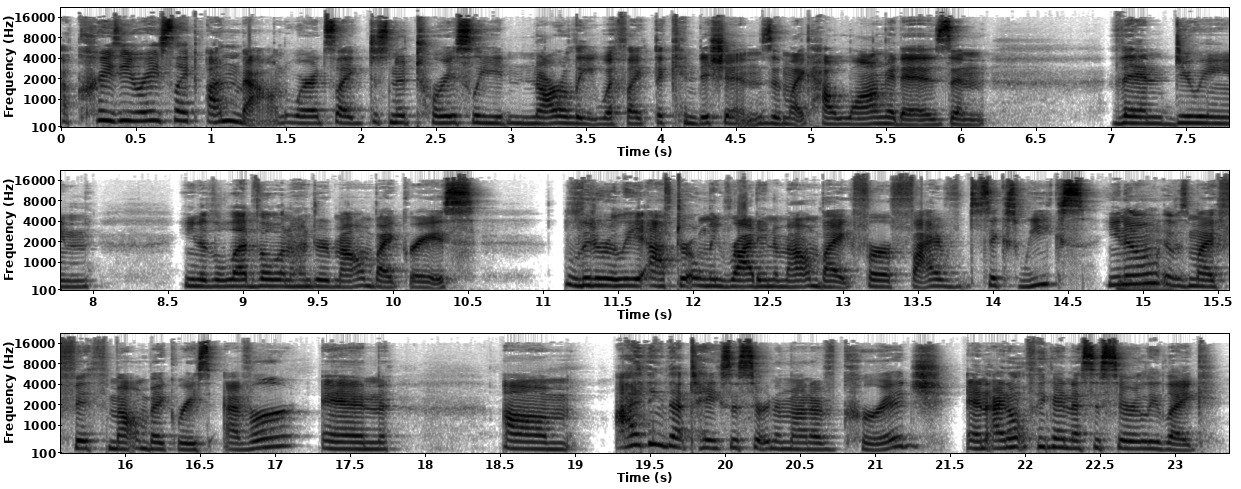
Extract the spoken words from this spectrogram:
a crazy race like Unbound, where it's like just notoriously gnarly with like the conditions and like how long it is, and then doing, you know, the Leadville 100 mountain bike race literally after only riding a mountain bike for five, six weeks. You know, mm-hmm. it was my fifth mountain bike race ever. And um, I think that takes a certain amount of courage. And I don't think I necessarily like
